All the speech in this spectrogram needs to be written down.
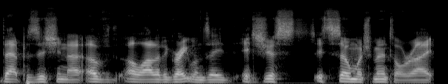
that position uh, of a lot of the great ones. It's just it's so much mental, right?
